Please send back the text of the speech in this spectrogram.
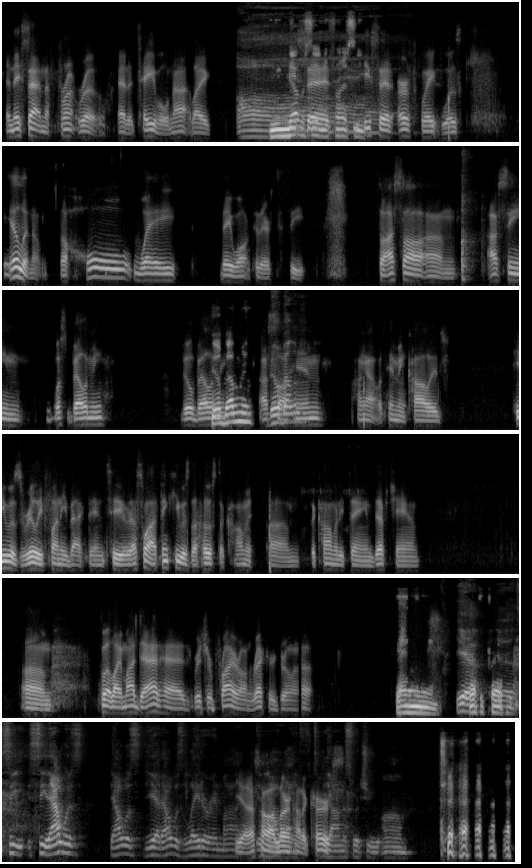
and they sat in the front row at a table not like oh, You never sit in the front seat. he said earthquake was killing them the whole way they walked to their seat so i saw um i've seen what's bellamy bill bellamy Bill Bellamy. I Bill saw Bellamy? him, hung out with him in college. He was really funny back then too. That's why I think he was the host of comic, um, the comedy thing, Def Jam. Um, but like my dad had Richard Pryor on record growing up. Damn. yeah, That's a classic. yeah. See, see, that was that was yeah, that was later in my Yeah, that's how I my learned how to curse. be honest with you, um,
